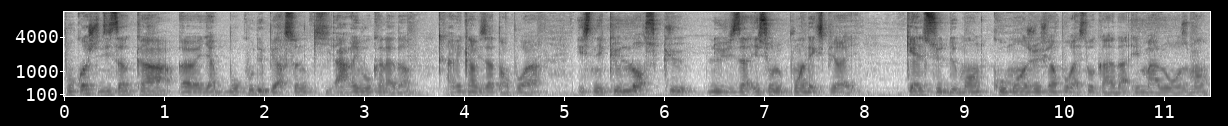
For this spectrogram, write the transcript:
Pourquoi je te dis ça? Car il euh, y a beaucoup de personnes qui arrivent au Canada avec un visa temporaire et ce n'est que lorsque le visa est sur le point d'expirer qu'elles se demandent comment je vais faire pour rester au Canada et malheureusement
